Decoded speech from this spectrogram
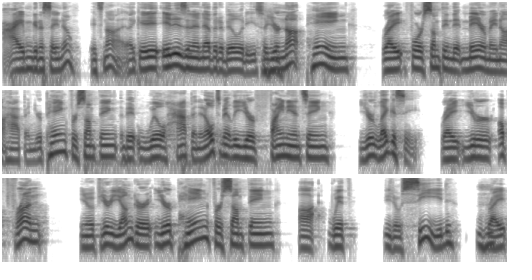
I'm going to say no, it's not. Like it, it is an inevitability. So mm-hmm. you're not paying right for something that may or may not happen. You're paying for something that will happen. And ultimately you're financing your legacy, right? You're upfront, you know, if you're younger, you're paying for something uh, with, you know, seed mm-hmm. right?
